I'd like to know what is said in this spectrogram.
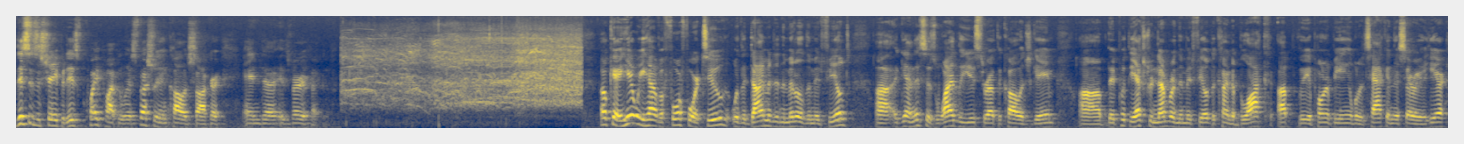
this is a shape, it is quite popular, especially in college soccer, and uh, it's very effective. Okay, here we have a 4-4-2 with a diamond in the middle of the midfield. Uh, again, this is widely used throughout the college game. Uh, they put the extra number in the midfield to kind of block up the opponent being able to attack in this area here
